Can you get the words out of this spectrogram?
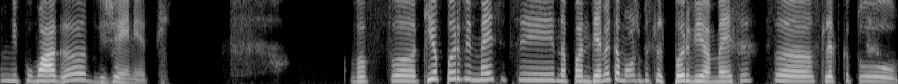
ми помага движението. В тия първи месеци на пандемията, може би след първия месец, след като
